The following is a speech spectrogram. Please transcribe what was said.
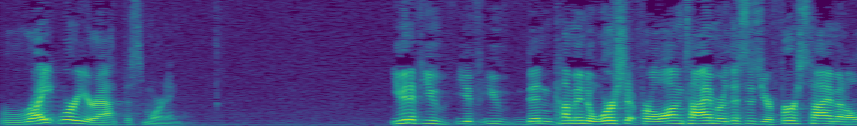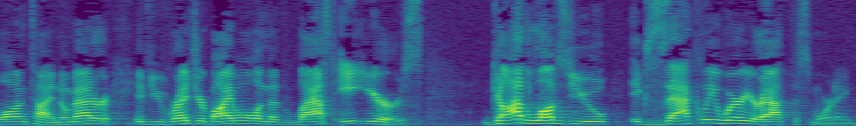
right where you're at this morning. Even if you've, if you've been coming to worship for a long time or this is your first time in a long time, no matter if you've read your Bible in the last eight years, God loves you exactly where you're at this morning,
